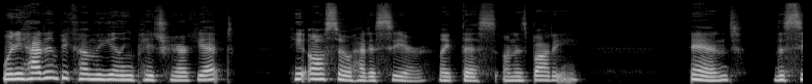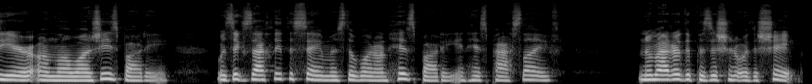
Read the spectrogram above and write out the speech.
When he hadn't become the Yiling patriarch yet, he also had a sear like this on his body. And the sear on Lan Wangji's body was exactly the same as the one on his body in his past life. No matter the position or the shape,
